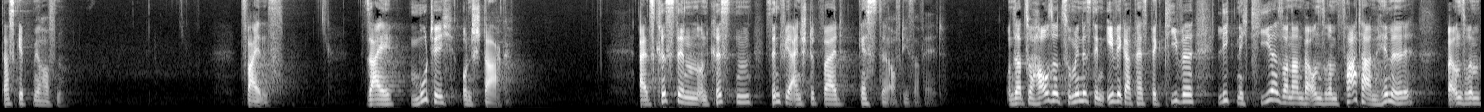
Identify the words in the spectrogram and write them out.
Das gibt mir Hoffnung. Zweitens, sei mutig und stark. Als Christinnen und Christen sind wir ein Stück weit Gäste auf dieser Welt. Unser Zuhause, zumindest in ewiger Perspektive, liegt nicht hier, sondern bei unserem Vater im Himmel, bei unserem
